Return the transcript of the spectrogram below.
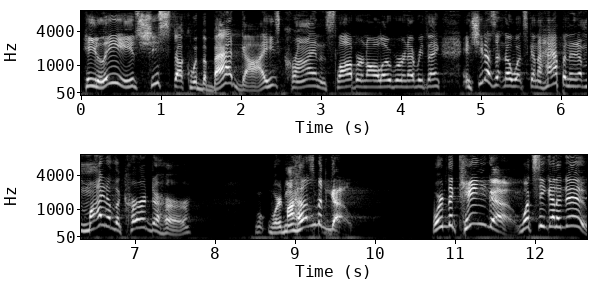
He leaves. She's stuck with the bad guy. He's crying and slobbering all over and everything. And she doesn't know what's going to happen. And it might have occurred to her where'd my husband go? Where'd the king go? What's he going to do?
